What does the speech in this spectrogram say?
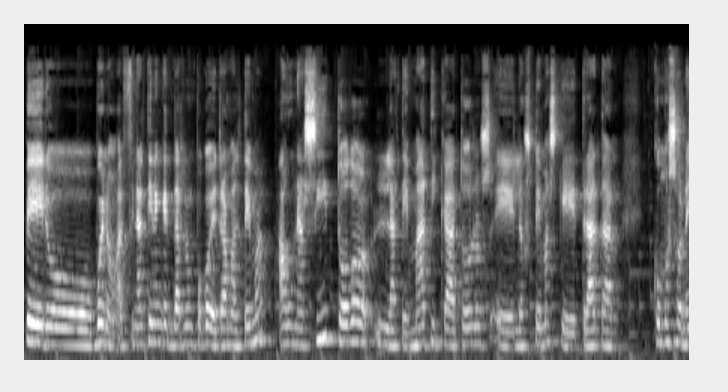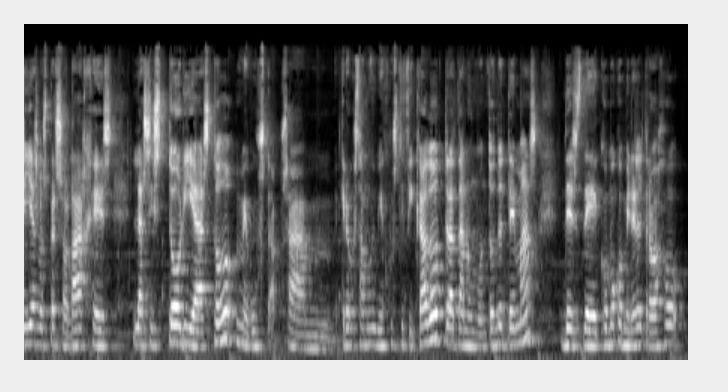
pero bueno, al final tienen que darle un poco de trama al tema. Aún así, toda la temática, todos los, eh, los, temas que tratan, cómo son ellas los personajes, las historias, todo me gusta. O sea, mm, creo que está muy bien justificado. Tratan un montón de temas, desde cómo combinar el trabajo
